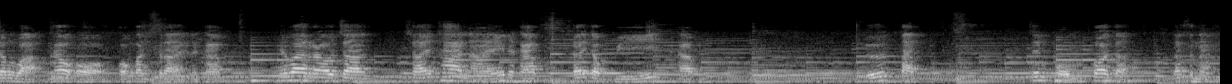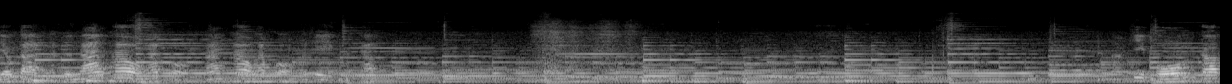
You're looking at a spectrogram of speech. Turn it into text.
จังหวะเข้าออกของกันไกลนะครับ ไม่ว่าเราจะใช้ท่าไหนนะครับ ใช้กับหวีครับ หรือตัดเส้นผมก็จะลักษณะเดียวกันคือง้างเข้างับออกง้างเข้างับออกนั่นเองนะครับ ที่ผมครับ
